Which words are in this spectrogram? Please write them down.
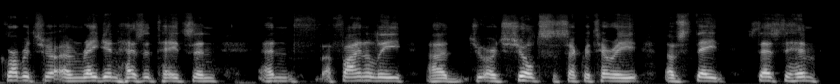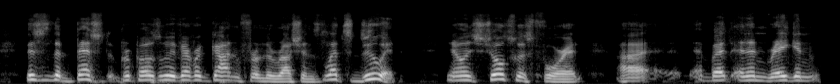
Gorbachev and Reagan hesitates and and f- finally uh, George Shultz, the Secretary of State, says to him, "This is the best proposal we've ever gotten from the Russians. Let's do it." You know, and Shultz was for it. Uh, but and then Reagan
